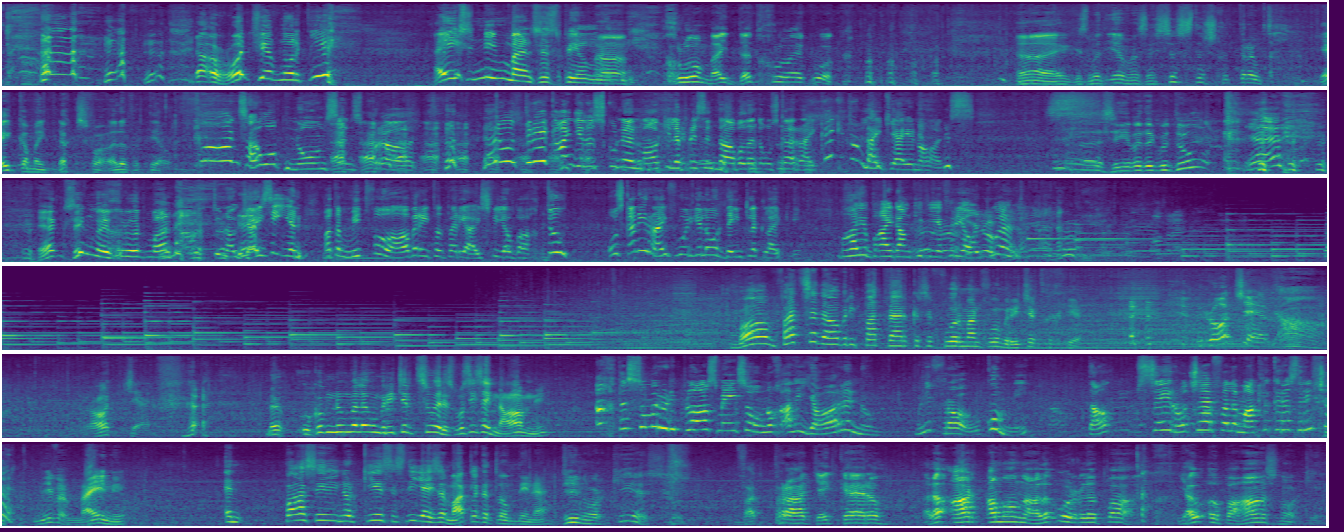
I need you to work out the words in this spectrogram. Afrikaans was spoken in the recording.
Ja, Rotchef Noordkees. Hy is niemand se speelmaat nie. glo my, dit glo ek ook. ja, ek is met een van sy susters getroud. Jy kan my niks van hulle vertel. Ons hou op nonsens praat. Toe trek aan julle skoene en maak julle presentabel dat ons kan ry. Kyk net hoe lyk jy en Hans. Uh, sien jy wat ek bedoel? Ja. Ek sien my groot man. Toe nou jy's die een wat 'n meatvol haver het wat by die huis vir jou wag. Toe. Ons kan nie ry voor jy ordentlik lyk nie. Baie baie dankie weer vir die hulp, hoor. Maar wat sit daar by die padwerker se voorman vir hom Richard gegee? Roger. Ja. Roger. nou, hoekom noem hulle hom Richard so? Dis mos nie sy naam nie. Ag, dis sommer hoe die plaasmense hom nog al die jare noem. Moenie vra hoekom nie. Dalk sê Roger vir hulle makliker as Richard. Nie vir my nie. En pa sê die Norkees is nie jy's 'n maklike klomp nie, né? Die Norkees. Wat praat jy, kerel? Hulle aard almal na hulle oor hulle pa. Jou oupa Hans Norke.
